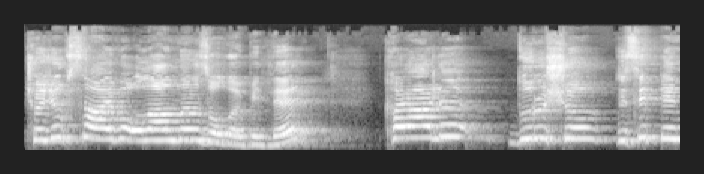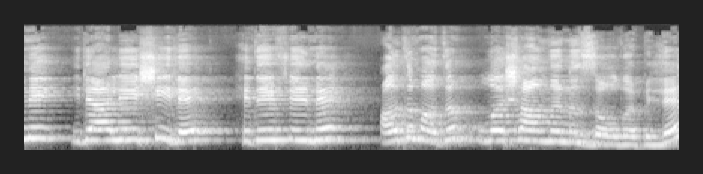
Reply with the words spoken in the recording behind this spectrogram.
Çocuk sahibi olanlarınız olabilir. Kararlı duruşu, disiplinli ilerleyişi ile hedeflerine adım adım ulaşanlarınız da olabilir.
